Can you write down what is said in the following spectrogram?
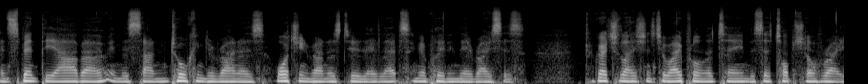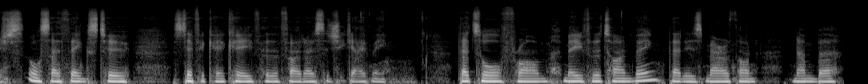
and spent the arvo in the sun talking to runners, watching runners do their laps and completing their races. Congratulations to April and the team. This is a top shelf race. Also thanks to Stefika Key for the photos that she gave me. That's all from me for the time being. That is marathon number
